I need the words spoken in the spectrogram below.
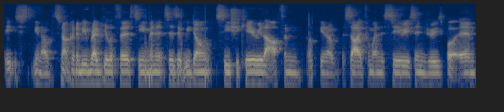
it's you know it's not going to be regular first team minutes, is it? We don't see Shaqiri that often, you know, aside from when there's serious injuries. But um,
